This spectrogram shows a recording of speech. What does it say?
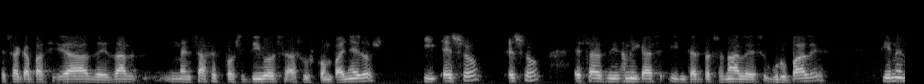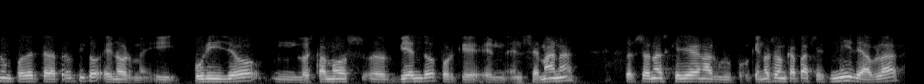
esa capacidad de dar mensajes positivos a sus compañeros y eso, eso, esas dinámicas interpersonales grupales tienen un poder terapéutico enorme. Y Puri y yo mm, lo estamos eh, viendo porque en, en semanas personas que llegan al grupo que no son capaces ni de hablar,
